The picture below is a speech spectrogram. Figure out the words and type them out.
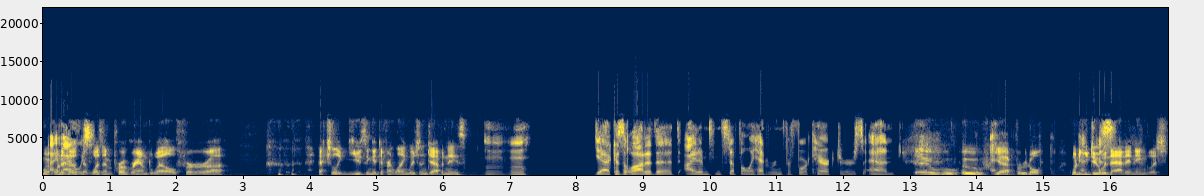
One, I- one of those always- that wasn't programmed well for uh, actually using a different language than Japanese. hmm Yeah, because a lot of the items and stuff only had room for four characters, and Ooh, ooh, yeah, brutal. What do you do As- with that in English?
